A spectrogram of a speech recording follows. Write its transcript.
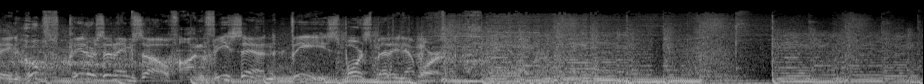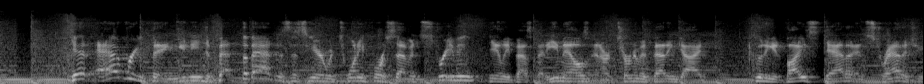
Hoops Peterson himself on VSIN, the Sports Betting Network. Get everything you need to bet the madness this year with 24 7 streaming, daily best bet emails, and our tournament betting guide, including advice, data, and strategy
